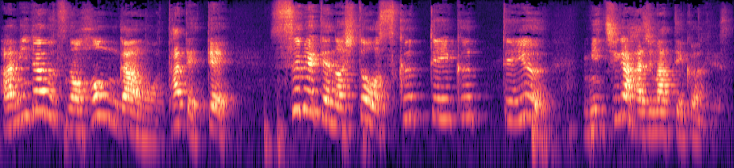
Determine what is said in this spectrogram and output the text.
阿弥陀仏の本願を立てて全ての人を救っていくっていう道が始まっていくわけです。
